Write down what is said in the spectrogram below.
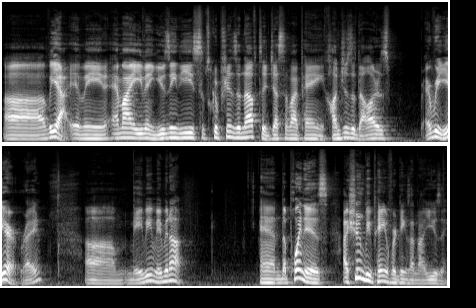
Uh, but yeah, I mean, am I even using these subscriptions enough to justify paying hundreds of dollars every year? Right? Um, maybe, maybe not. And the point is, I shouldn't be paying for things I'm not using.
